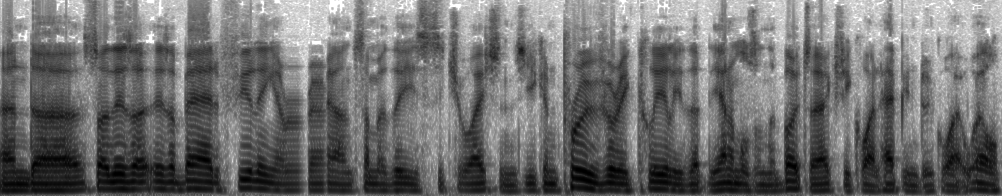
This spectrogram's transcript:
And uh, so there's a there's a bad feeling around some of these situations. You can prove very clearly that the animals on the boats are actually quite happy and do quite well,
